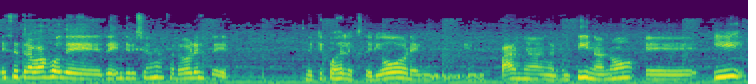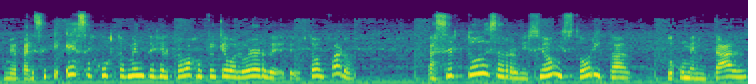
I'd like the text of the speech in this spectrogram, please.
este trabajo de, de divisiones inferiores de, equipos del exterior, en, España, en Argentina, ¿no? Eh, y me parece que ese justamente es el trabajo que hay que valorar de, Gustavo Alfaro. Hacer toda esa revisión histórica, documental,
